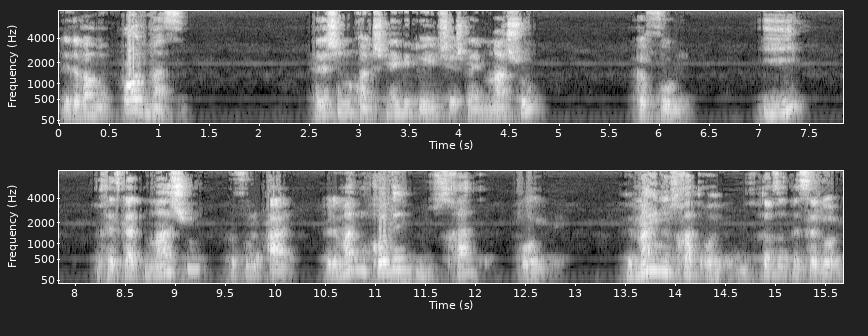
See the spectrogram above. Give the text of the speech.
לדבר מאוד מעשי. אז יש לנו כאן שני ביטויים שיש להם משהו כפול e בחזקת משהו כפול i. ולמדנו קודם נוסחת אוילר. ומהי נוסחת אוילר? נכתוב זאת בסגול.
